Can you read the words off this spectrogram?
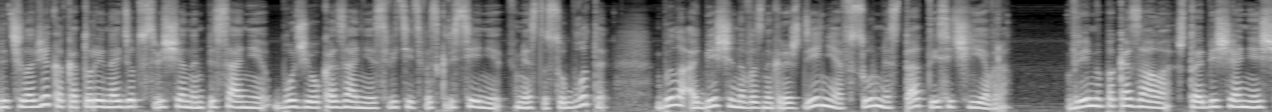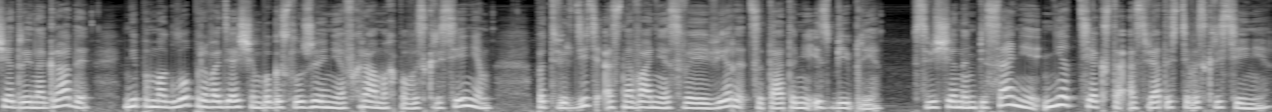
Для человека, который найдет в Священном Писании Божье указание светить воскресенье вместо субботы, было обещано вознаграждение в сумме 100 тысяч евро. Время показало, что обещание щедрой награды не помогло проводящим богослужения в храмах по воскресеньям подтвердить основание своей веры цитатами из Библии. В Священном Писании нет текста о святости воскресения.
